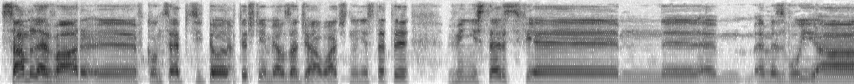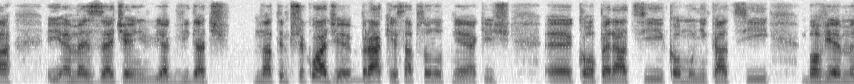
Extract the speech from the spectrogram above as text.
sam Lewar e, w koncepcji teoretycznie miał zadziałać, no niestety w ministerstwie mm, MSWiA i MSZ, jak widać na tym przykładzie, brak jest absolutnie jakiejś e, kooperacji, komunikacji, bowiem e,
